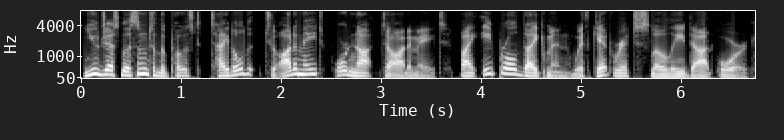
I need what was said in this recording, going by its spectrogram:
You just listened to the post titled To Automate or Not to Automate by April Dykman with GetRichSlowly.org.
